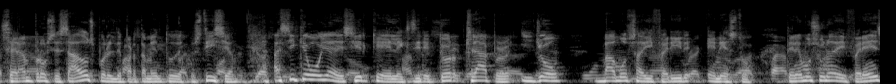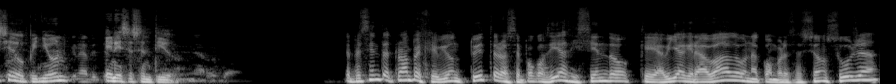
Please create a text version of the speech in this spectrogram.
serán procesados por el Departamento de Justicia. Así que voy a decir que el exdirector Clapper y yo vamos a diferir en esto. Tenemos una diferencia de opinión en ese sentido. El presidente Trump escribió en Twitter hace pocos días diciendo que había grabado una conversación suya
